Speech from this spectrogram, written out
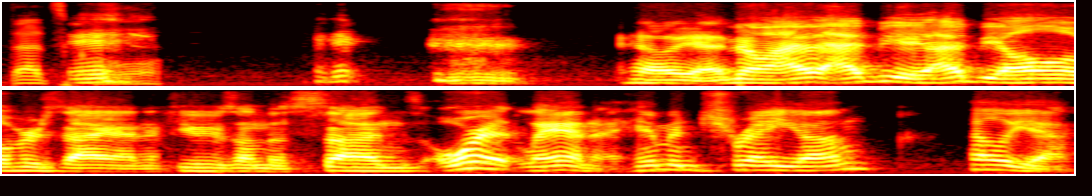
That's cool. Hell yeah. No, I, I'd be I'd be all over Zion if he was on the Suns or Atlanta. Him and Trae Young. Hell yeah.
